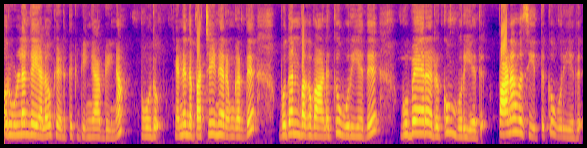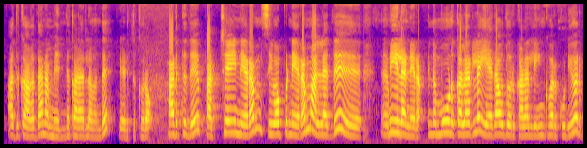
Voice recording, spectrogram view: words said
ஒரு உள்ளங்கை அளவுக்கு எடுத்துக்கிட்டீங்க அப்படின்னா போதும். ஏன்னா இந்த பச்சை நிறங்கிறது புதன் பகவானுக்கு உரியது குபேரருக்கும் உரியது பணவசியத்துக்கு உரியது. அதுக்காக தான் நம்ம இந்த கலரில் வந்து எடுத்துக்கிறோம். அடுத்தது பச்சை நிறம் சிவப்பு நிறம் அல்லது நீல நிறம். இந்த மூணு கலரில் ஏதாவது ஒரு கலர் லிங்க் வரக்கூடிய ஒரு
